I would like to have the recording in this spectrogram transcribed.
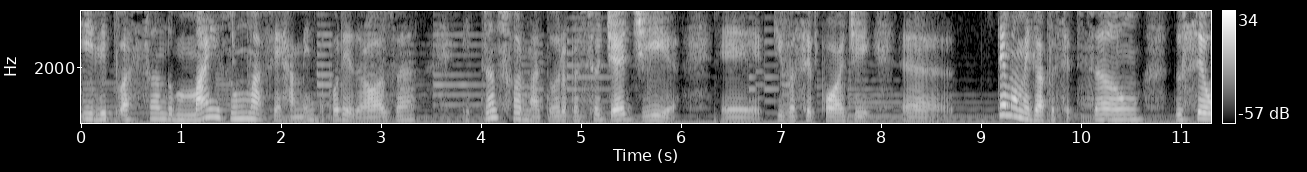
e lhe passando mais uma ferramenta poderosa e transformadora para o seu dia a dia, é, que você pode é, ter uma melhor percepção do seu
